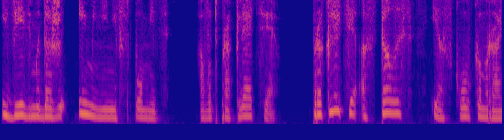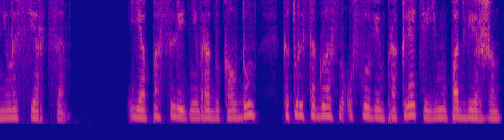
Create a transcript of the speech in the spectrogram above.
И ведьмы даже имени не вспомнить. А вот проклятие... Проклятие осталось и осколком ранило сердце. Я последний в роду колдун, который, согласно условиям проклятия, ему подвержен.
